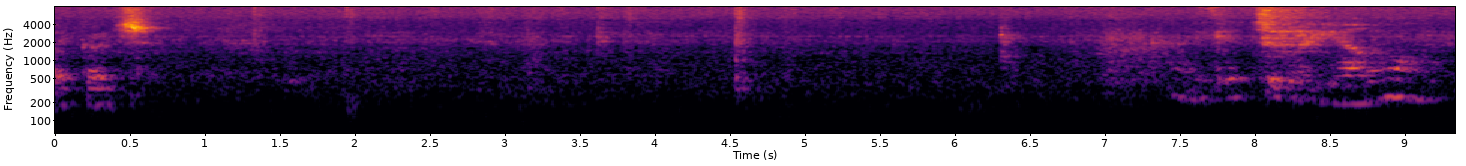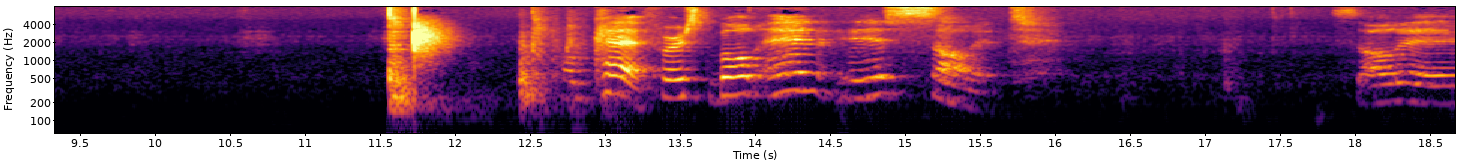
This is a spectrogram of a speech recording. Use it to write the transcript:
I could... Get to the. Okay, first ball in is solid. Solid.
